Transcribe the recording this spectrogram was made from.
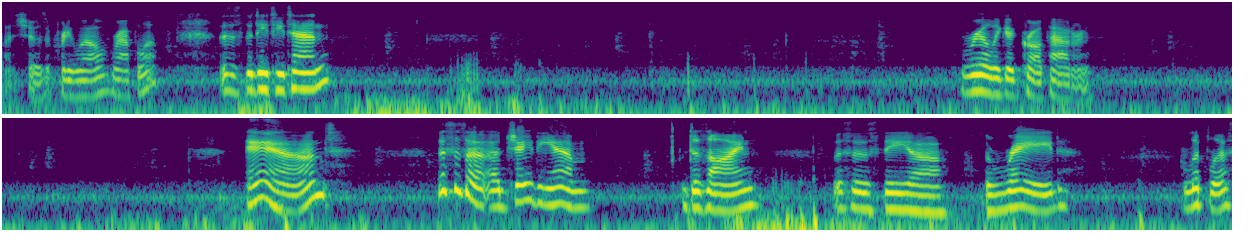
That shows it pretty well, Rapala. This is the DT10. Really good crawl pattern. And this is a, a JDM design. This is the uh, the Raid lipless.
